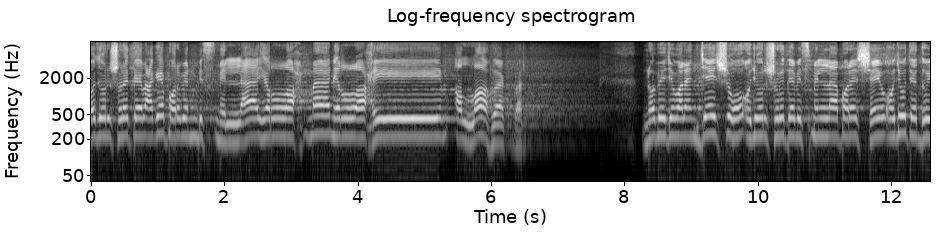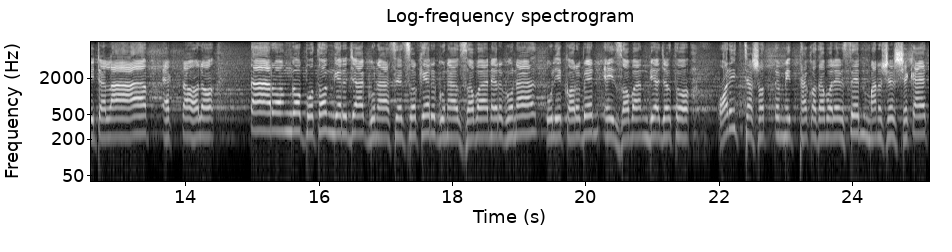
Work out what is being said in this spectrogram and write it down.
অজুর শুরুতে আগে পড়বেন বিসমিল্লাহ রহমান রহিম। আল্লাহ একবার নবীজি বলেন, যে অজুর শুরুতে বিসমিল্লা পরে সেই অজুতে দুইটা লাভ। একটা হলো, তার অঙ্গ প্রত্যঙ্গের যা গুণা আছে, চোখের গুণা, জবানের গুণা কুলি করবেন। এই জবান দিয়ে যত অনিচ্ছা সত্য মিথ্যা কথা বলেছেন, মানুষের শেকায়ত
